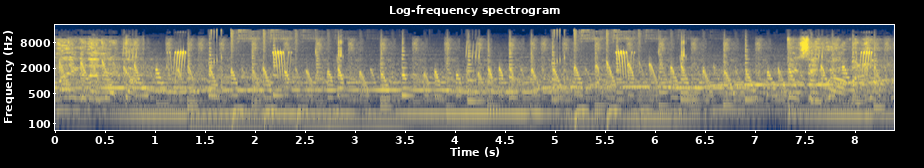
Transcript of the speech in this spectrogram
They say where I belong.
